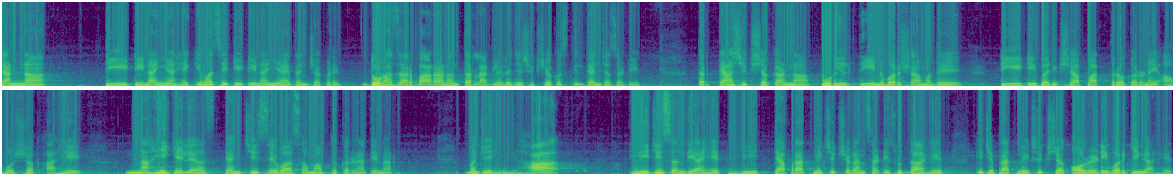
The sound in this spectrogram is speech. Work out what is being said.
त्यांना टी ई टी नाही आहे किंवा सी टी टी नाही आहे त्यांच्याकडे. दोन हजार बारानंतर लागलेले जे शिक्षक असतील त्यांच्यासाठी. तर त्या शिक्षकांना पुढील तीन वर्षामध्ये टी ई टी परीक्षा पात्र करणे आवश्यक आहे. नाही केल्यास त्यांची सेवा समाप्त करण्यात येणार. म्हणजे हा ही जी संधी आहेत ही त्या प्राथमिक शिक्षकांसाठी सुद्धा आहेत की जे प्राथमिक शिक्षक ऑलरेडी वर्किंग आहेत.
